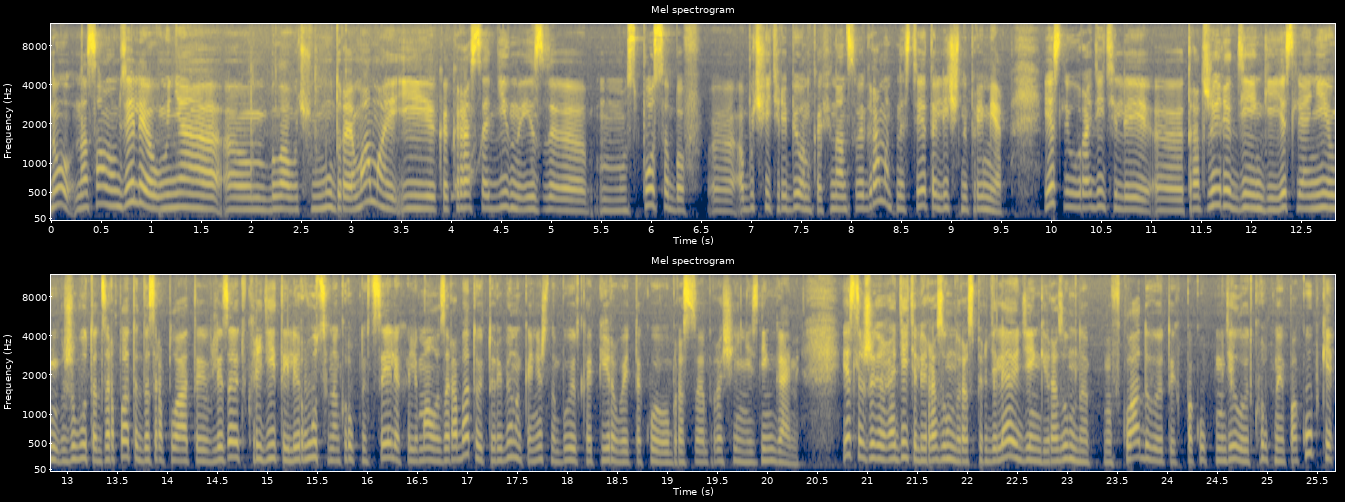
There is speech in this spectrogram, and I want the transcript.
Ну, на самом деле у меня э, была очень мудрая мама, и как раз один из э, способов э, обучить ребенка финансовой грамотности – это личный пример. Если у родителей э, транжирят деньги, если они живут от зарплаты до зарплаты, влезают в кредиты или рвутся на крупных целях, или мало зарабатывают, то ребенок, конечно, будет копировать такой образ обращения с деньгами. Если же родители разумно распределяют деньги, разумно вкладывают их, покуп- делают крупные покупки,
